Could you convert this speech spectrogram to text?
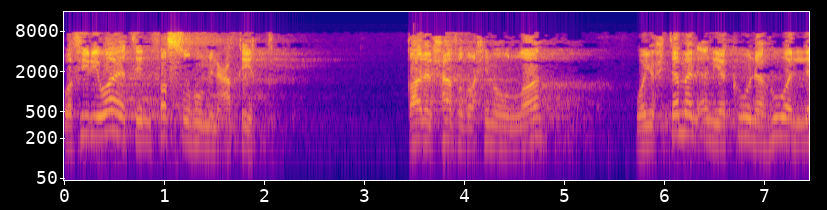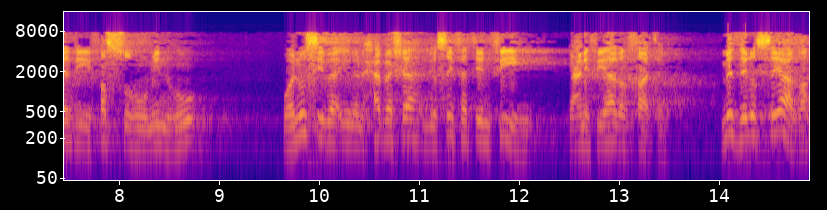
وفي رواية فصه من عقيق. قال الحافظ رحمه الله ويحتمل أن يكون هو الذي فصه منه ونسب إلى الحبشة لصفة فيه يعني في هذا الخاتم مثل الصياغة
